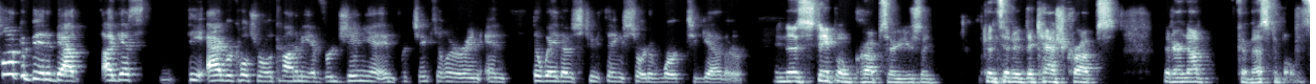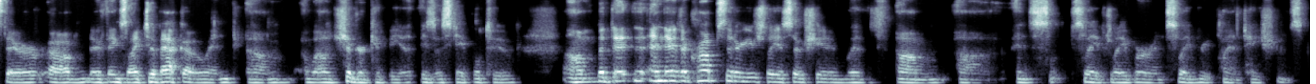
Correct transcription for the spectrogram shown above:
talk a bit about, I guess, the agricultural economy of Virginia in particular and, and the way those two things sort of work together. And those staple crops are usually considered the cash crops that are not comestibles. They're um, they're things like tobacco and um, well, sugar could be a, is a staple too. Um, but the, and they're the crops that are usually associated with um, uh, enslaved labor and slavery plantations.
